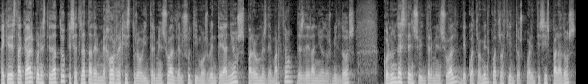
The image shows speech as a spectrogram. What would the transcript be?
Hay que destacar con este dato que se trata del mejor registro intermensual de los últimos 20 años para un mes de marzo, desde el año 2002, con un descenso intermensual de 4.446 parados,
